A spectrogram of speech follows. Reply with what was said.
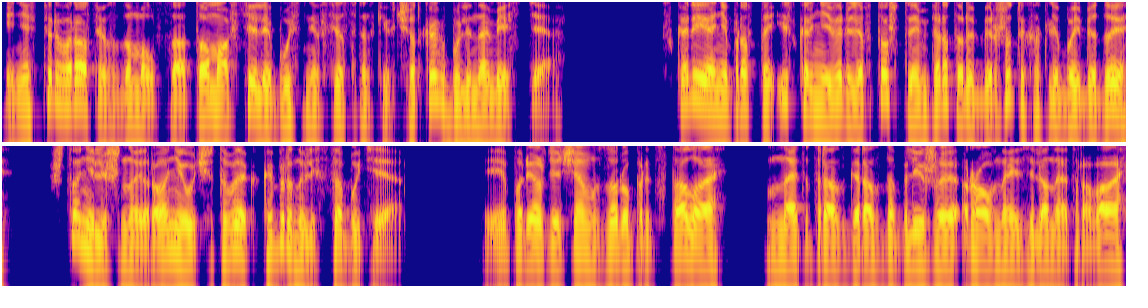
И не в первый раз я задумался о том, а все ли бусни в сестринских четках были на месте. Скорее, они просто искренне верили в то, что Император убережет их от любой беды, что не лишено иронии, учитывая, как обернулись события. И прежде чем взору предстала, на этот раз гораздо ближе ровная зеленая трава,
